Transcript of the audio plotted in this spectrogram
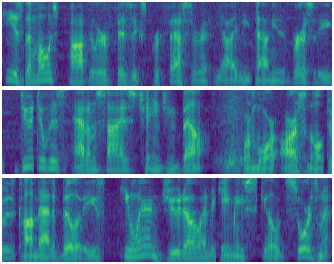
he is the most popular physics professor at the Ivy Town University due to his atom-sized changing belt. For more arsenal to his combat abilities, he learned judo and became a skilled swordsman.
